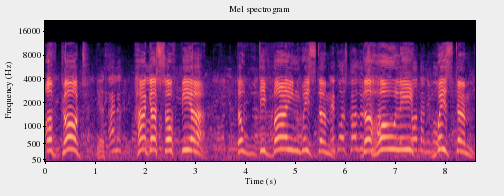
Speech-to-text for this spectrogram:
of God. Yes. And Hagia Sophia, the divine wisdom, it was called the holy wisdom.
